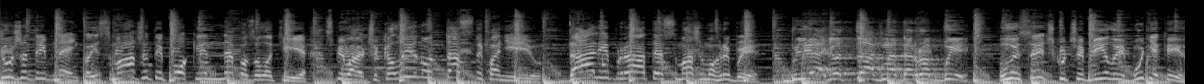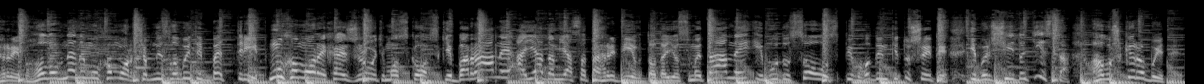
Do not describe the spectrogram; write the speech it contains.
дуже дрібненько і смажити, поки не позолотіє, співаючи калину та Стефанію. Далі, брате, смажимо гриби. Блядь, от так надо робити. Лисичку чи білий будь-який гриб. Головне не мухомор, щоб не зловити бет-тріп. Мухомори хай жруть московські барани, а я до м'яса та грибів додаю сметани і буду соус півгодинки тушити. І мерщій до тіста галушки робити.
